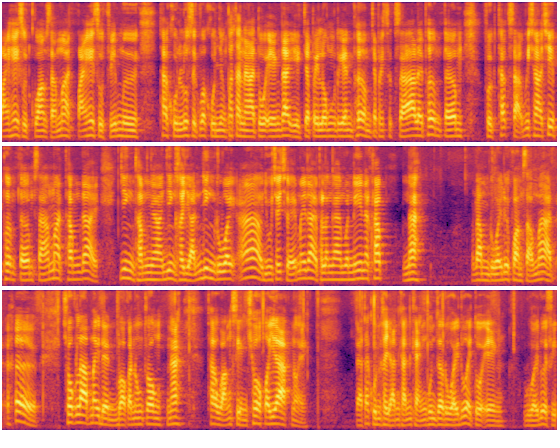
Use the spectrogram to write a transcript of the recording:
ไปให้สุดความสามารถไปให้สุดฝีมือ ถ้าคุณรู้สึกว่าคุณยังพัฒนาตัวเองได้อีกจะไปโรงเรียนเพิ่มจะไปศึกษาอะไรเพิ่มเติม ฝึกทักษะวิชาชีพเพิ่มเติมสามารถทำได้ ยิ่งทำงานยิ่งขยันยิ่งรวยอ้าวอยู่เฉยๆไม่ได้พลังงานวันนี้นะครับนะร่ำรวยด้วยความสามารถเออ โชคลาภไม่เด่นบอกกันตรงๆนะถ้าหวังเสี่ยงโชคก็ยากหน่อย แต่ถ้าคุณขยันขันแข็งคุณจะรวยด้วยตัวเอง รวยด้วยฝี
